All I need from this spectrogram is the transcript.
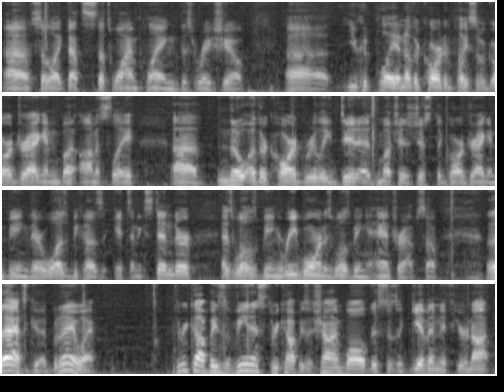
Uh, so like that's that's why I'm playing this ratio. Uh, you could play another card in place of a Guard Dragon, but honestly, uh, no other card really did as much as just the Guard Dragon being there was because it's an extender, as well as being reborn, as well as being a hand trap. So that's good. But anyway, three copies of Venus, three copies of Shine Ball. This is a given. If you're not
